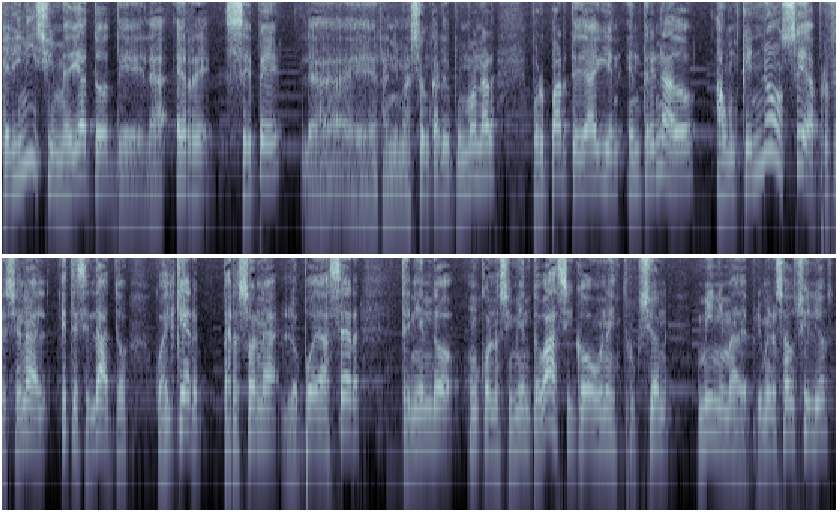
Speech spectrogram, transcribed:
El inicio inmediato de la RCP, la eh, reanimación cardiopulmonar, por parte de alguien entrenado, aunque no sea profesional, este es el dato, cualquier persona lo puede hacer, teniendo un conocimiento básico una instrucción mínima de primeros auxilios,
